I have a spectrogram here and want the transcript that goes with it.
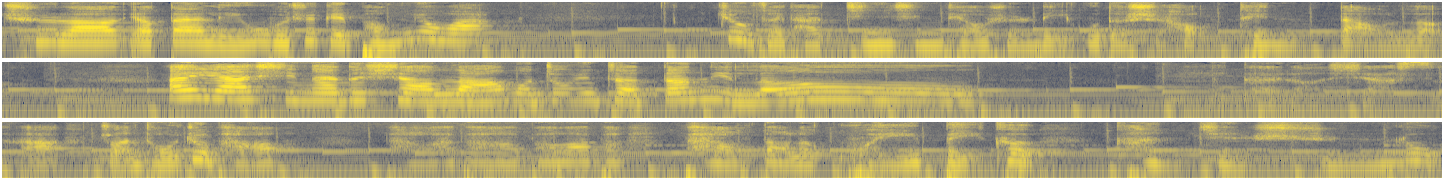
去了，要带礼物回去给朋友啊。就在他精心挑选礼物的时候，听到了：“哎呀，心爱的小狼，我终于找到你喽！”黑太狼吓死了，转头就跑，跑啊跑，跑啊跑，跑到了魁北克，看见驯鹿。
